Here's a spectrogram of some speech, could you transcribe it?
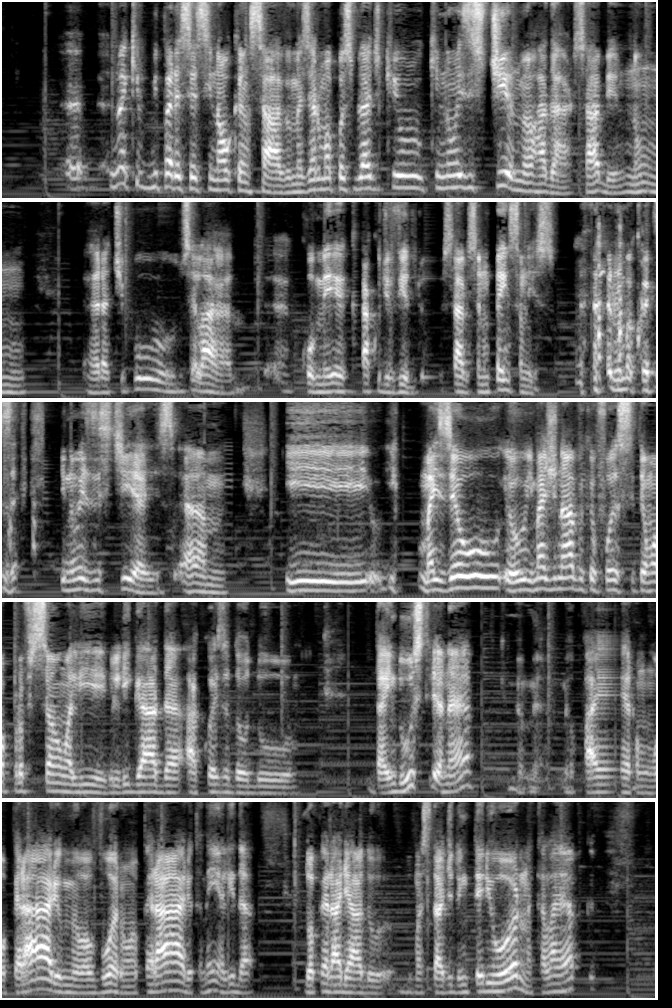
é, não é que me parecesse inalcançável, mas era uma possibilidade que, eu, que não existia no meu radar, sabe? Não era tipo, sei lá, comer caco de vidro, sabe? Você não pensa nisso. era uma coisa que não existia isso. Um, e, e, mas eu, eu imaginava que eu fosse ter uma profissão ali ligada à coisa do, do da indústria, né? Meu, meu, pai era um operário, meu avô era um operário também ali da, do operariado de uma cidade do interior naquela época.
